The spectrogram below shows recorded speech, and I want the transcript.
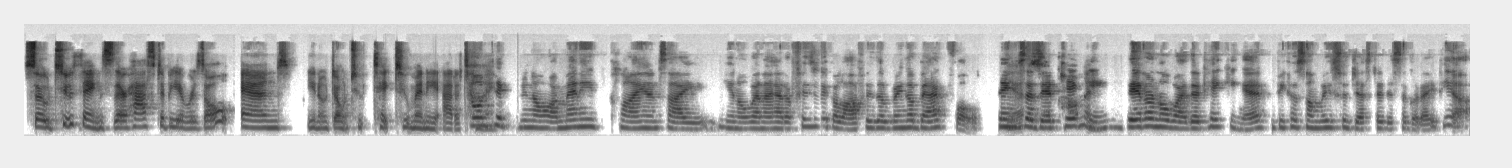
So two things, there has to be a result and, you know, don't take too many at a time. Don't take, you know, uh, many clients I, you know, when I had a physical office, they'll bring a bag full things yes, that they're so taking. They don't know why they're taking it because somebody suggested it's a good idea.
